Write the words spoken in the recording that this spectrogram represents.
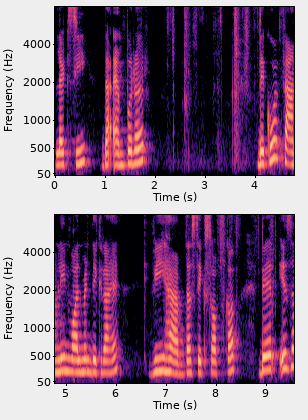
let's see the emperor देखो फैमिली इन्वॉल्वमेंट दिख रहा है। We have the six of cup there is a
